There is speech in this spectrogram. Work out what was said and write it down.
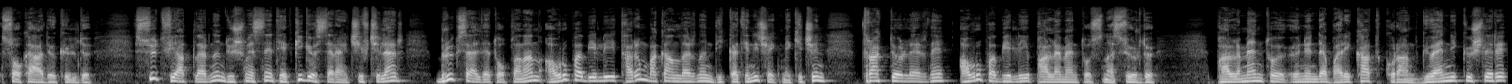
sokağa döküldü. Süt fiyatlarının düşmesine tepki gösteren çiftçiler Brüksel'de toplanan Avrupa Birliği Tarım Bakanlarının dikkatini çekmek için traktörlerini Avrupa Birliği parlamentosuna sürdü. Parlamento önünde barikat kuran güvenlik güçleri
